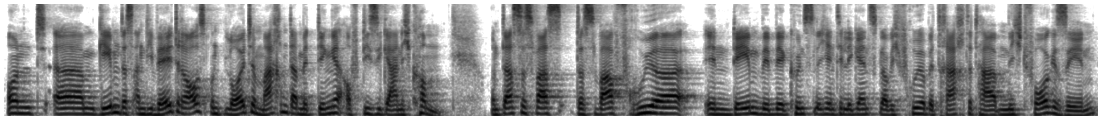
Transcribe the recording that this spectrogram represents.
und ähm, geben das an die Welt raus und Leute machen damit Dinge, auf die sie gar nicht kommen. Und das ist was, das war früher in dem, wie wir künstliche Intelligenz, glaube ich, früher betrachtet haben, nicht vorgesehen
